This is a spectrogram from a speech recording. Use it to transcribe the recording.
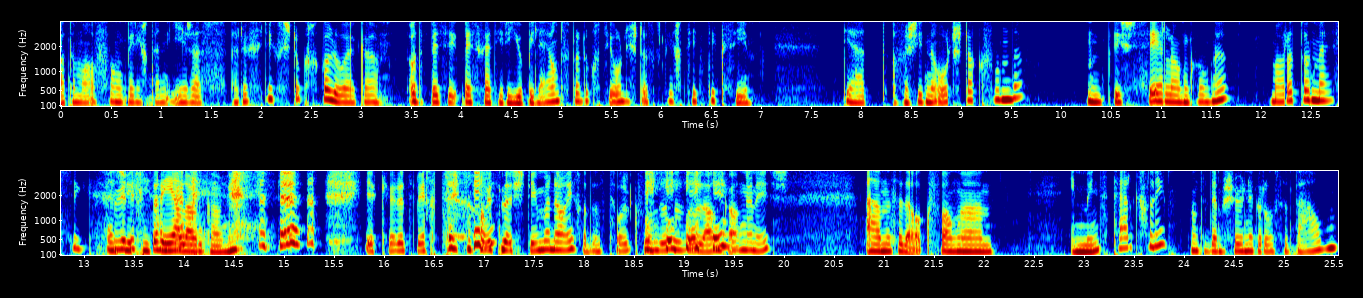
gerade am Anfang bin ich dann ihr ein Eröffnungsstück schauen. Oder besser, besser gesagt, ihre Jubiläumsproduktion ist das gleichzeitig gewesen. Die hat an verschiedenen Orten stattgefunden und ist sehr lang gegangen, marathonmäßig. Es ist wirklich sehr lang gegangen. Ihr hört es vielleicht unseren Stimmen an. Ich habe das toll gefunden, dass es so lang gegangen ist. Ähm, es hat angefangen im Münzperkli unter dem schönen großen Baum,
